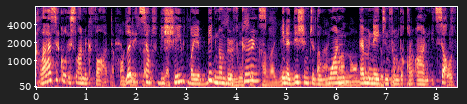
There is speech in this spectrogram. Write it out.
Classical Islamic thought let itself be shaped by a big number of currents in addition to the one emanating from the Quran itself.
